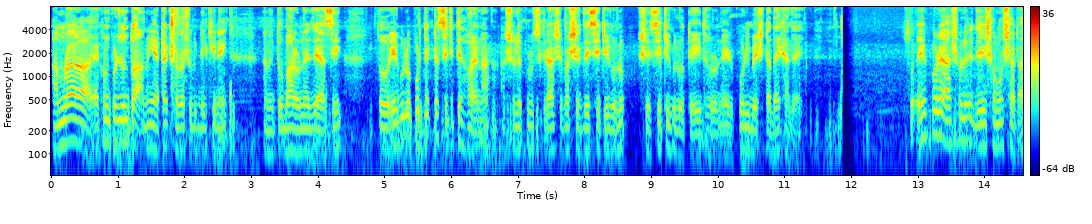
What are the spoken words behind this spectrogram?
আমরা এখন পর্যন্ত আমি অ্যাটাক সরাসরি দেখি নাই। আমি তো বারণে যে আছি, তো এগুলো প্রত্যেকটা সিটিতে হয় না। আসলে ক্রুজকের আশেপাশের যে সিটিগুলো সেই সিটিগুলোতে এই ধরনের পরিবেশটা দেখা যায়। তো এরপরে আসলে যে সমস্যাটা,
